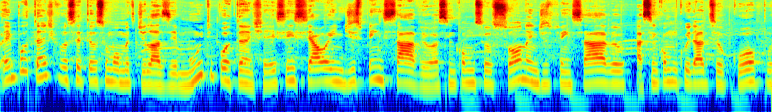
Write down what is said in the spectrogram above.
é importante você ter o seu momento de lazer, muito importante, é essencial, é indispensável. Assim como o seu sono é indispensável, assim como cuidar do seu corpo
